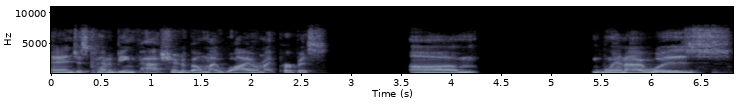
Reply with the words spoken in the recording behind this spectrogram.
and just kind of being passionate about my why or my purpose. Um, when I was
